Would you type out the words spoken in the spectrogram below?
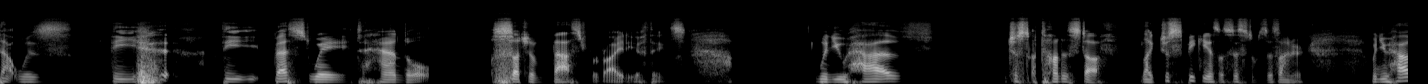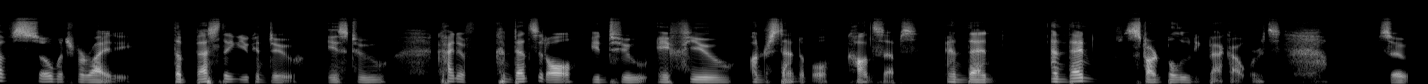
that was the the best way to handle such a vast variety of things. When you have just a ton of stuff, like just speaking as a systems designer, when you have so much variety, the best thing you can do is to kind of condense it all into a few understandable concepts and then and then start ballooning back outwards. So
